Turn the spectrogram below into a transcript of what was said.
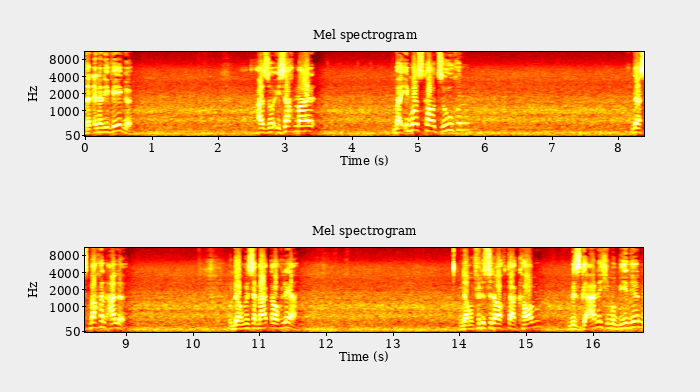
dann ändern die Wege. Also ich sag mal, bei ImmoScout suchen, das machen alle. Und darum ist der Markt auch leer. Und darum findest du da auch da kaum bis gar nicht Immobilien,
